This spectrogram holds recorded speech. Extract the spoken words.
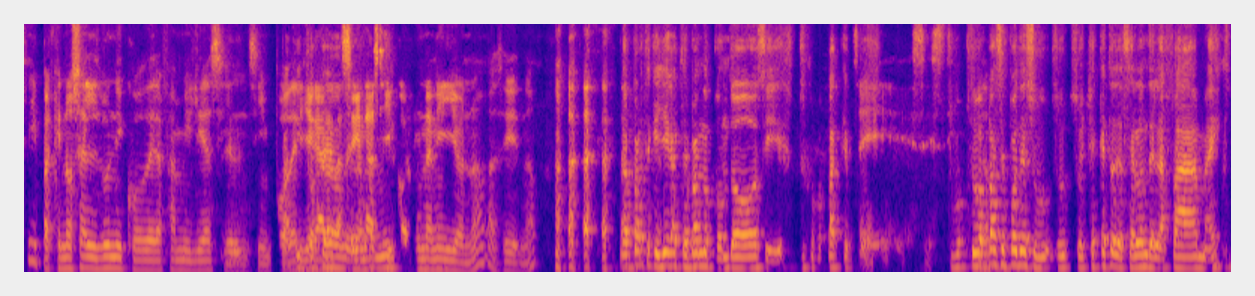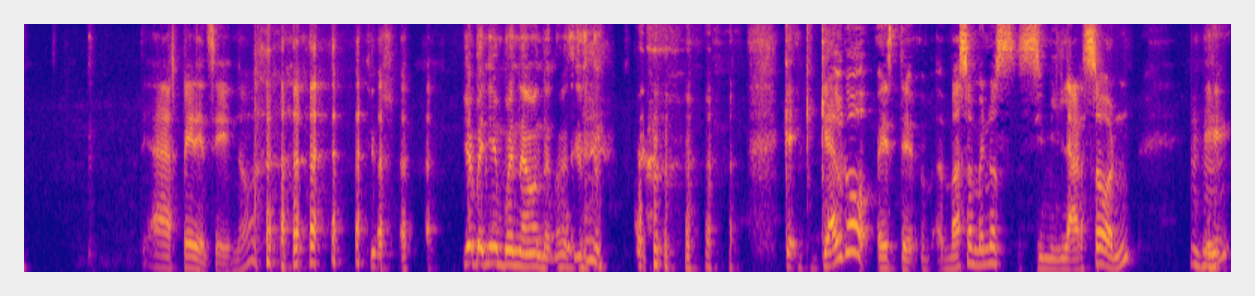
Sí, para que no sea el único de la familia sin, sin poder llegar a la cena así con un anillo, ¿no? Así, ¿no? Aparte que llega tu hermano con dos y tu papá que... tu, papá se pone su, su, chaqueta de Salón de la Fama. Y... Ah, espérense, ¿no? Pues, yo venía en buena onda, ¿no? que, que, algo este, más o menos similar son, eh,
